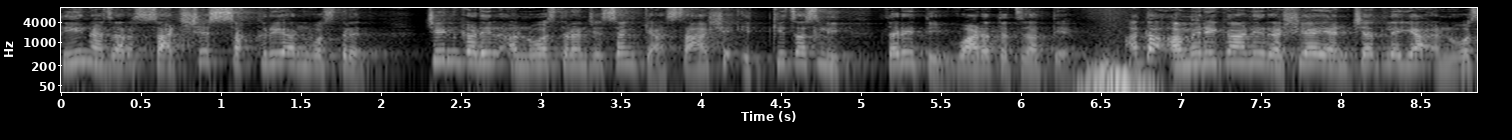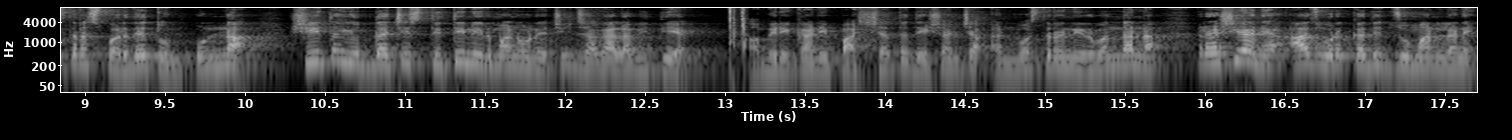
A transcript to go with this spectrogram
तीन हजार सातशे सक्रिय अण्वस्त्र आहेत. चीनकडील अण्वस्त्रांची संख्या सहाशे इतकीच असली तरी ती वाढतच जाते. आता अमेरिका आणि रशिया यांच्यातल्या या अण्वस्त्र स्पर्धेतून पुन्हा शीतयुद्धाची स्थिती निर्माण होण्याची जगाला भीती आहे. अमेरिका आणि पाश्चात्य देशांच्या अण्वस्त्र निर्बंधांना रशियाने आजवर कधीच जुमानलं नाही.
